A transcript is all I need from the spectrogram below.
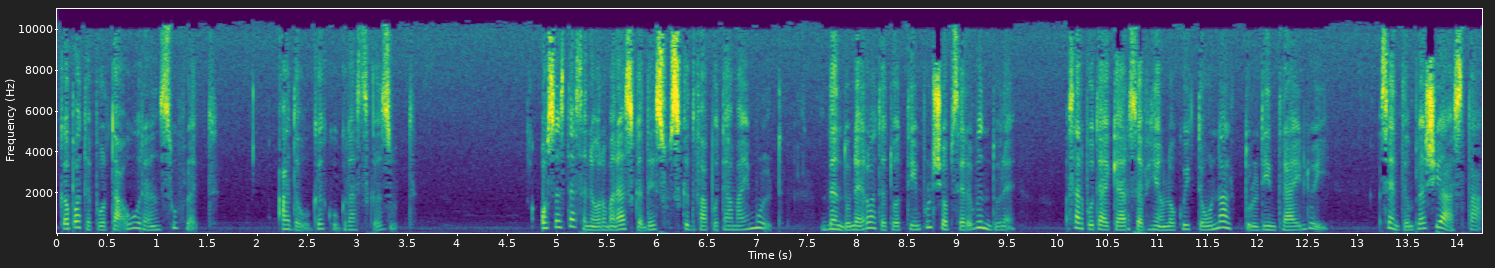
că poate purta ură în suflet. Adăugă cu glas scăzut. O să stea să ne urmărească de sus cât va putea mai mult, dându-ne roată tot timpul și observându-ne. S-ar putea chiar să fie înlocuit un altul dintre ai lui. Se întâmplă și asta.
